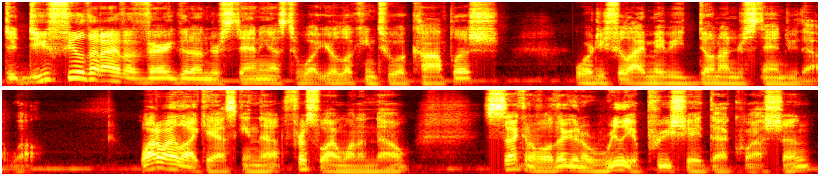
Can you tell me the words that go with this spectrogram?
do, do you feel that I have a very good understanding as to what you're looking to accomplish? Or do you feel I maybe don't understand you that well? Why do I like asking that? First of all, I want to know. Second of all, they're going to really appreciate that question.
